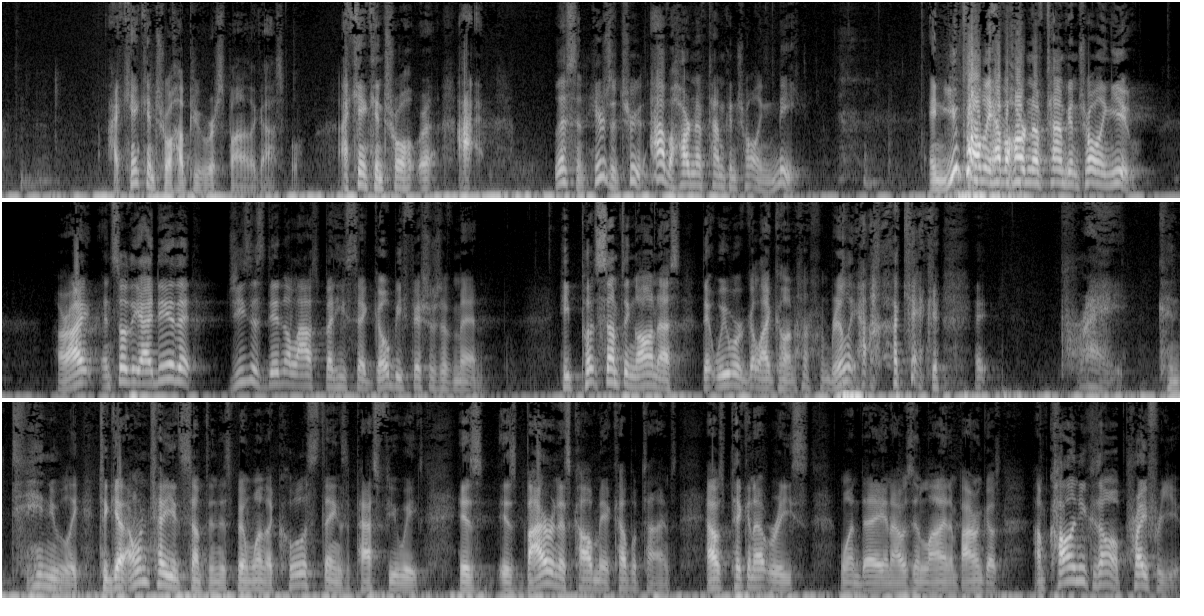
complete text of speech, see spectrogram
I can't control how people respond to the gospel. I can't control. Uh, I, listen, here's the truth I have a hard enough time controlling me. And you probably have a hard enough time controlling you. All right? And so the idea that Jesus didn't allow us, but he said, go be fishers of men. He put something on us that we were like going, really? I can't. Pray continually together. I want to tell you something that's been one of the coolest things the past few weeks is, is Byron has called me a couple times. I was picking up Reese one day and I was in line and Byron goes, I'm calling you because I want to pray for you.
